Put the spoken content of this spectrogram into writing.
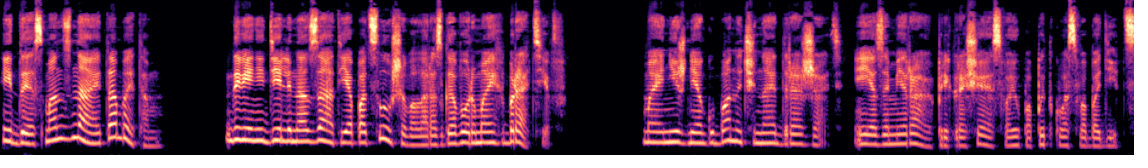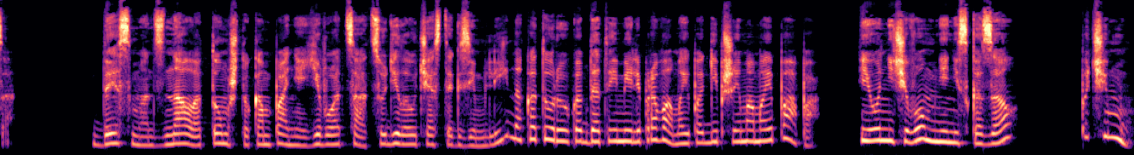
И Десман знает об этом. Две недели назад я подслушивала разговор моих братьев. Моя нижняя губа начинает дрожать, и я замираю, прекращая свою попытку освободиться. Десмонд знал о том, что компания его отца отсудила участок земли, на которую когда-то имели права мои погибшие мама и папа. И он ничего мне не сказал? Почему?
